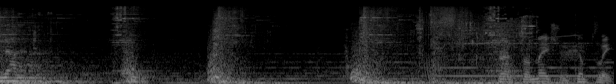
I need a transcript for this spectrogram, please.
blood. Transformation complete.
